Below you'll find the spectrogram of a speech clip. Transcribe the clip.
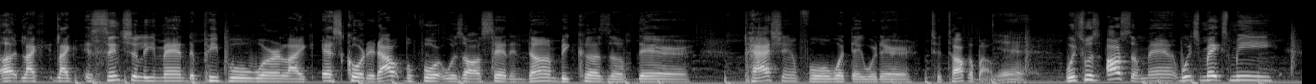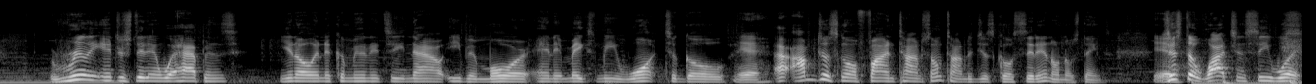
uh, like, like essentially, man, the people were like escorted out before it was all said and done because of their passion for what they were there to talk about yeah, which was awesome, man. Which makes me really interested in what happens, you know, in the community now even more, and it makes me want to go. yeah, I, I'm just gonna find time sometime to just go sit in on those things. yeah. Just to watch and see what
